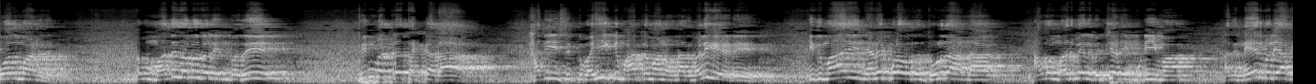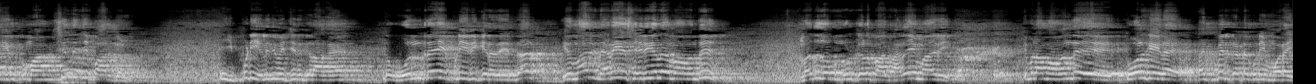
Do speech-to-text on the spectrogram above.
போதுமானது. மதுகபுகள் என்பது பின்பற்றத்தக்கதா? ஹதீஸுக்கு வகிக்கு மாற்றமான ஒன்று அது வழிகேடு. இது மாதிரி நினைப்புல ஒருத்தன் தொழுதான்னா அவன் மறுமையில் வெற்றி அடைய முடியுமா? அது நேர்வழியாக இருக்குமா? சிந்திச்சு பார்க்கணும். இப்படி எழுதி வச்சிருக்கிறாங்க. இந்த ஒன்றே இப்படி இருக்கிறது என்றால் இது மாதிரி நிறைய செய்திகளை நம்ம வந்து மதுகப்பு நூல்களை பார்க்கணும் அதே மாதிரி இப்போ நம்ம வந்து தொழுகையில தக்பீர் கட்டக்கூடிய முறை.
